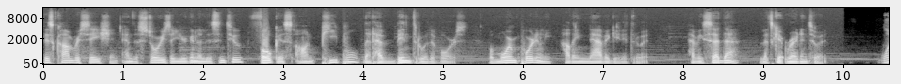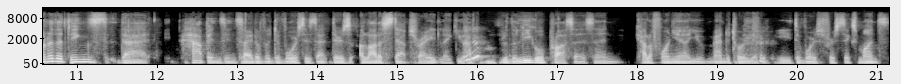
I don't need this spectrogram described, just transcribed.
This conversation and the stories that you're going to listen to focus on people that have been through a divorce, but more importantly, how they navigated through it. Having said that, let's get right into it. One of the things that happens inside of a divorce is that there's a lot of steps, right? Like you have mm-hmm. to go through the legal process and California, you mandatory you have to be divorced for six months.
